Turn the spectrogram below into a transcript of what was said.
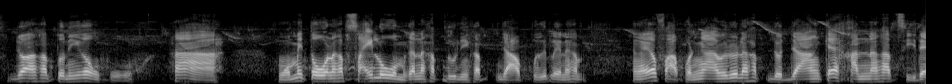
สุดยอดครับตัวนี้ก็โอ้โห ถ้าหัวไม่โตนะครับไซส์โลเหมือนกันนะครับ ดูนี่ครับยาวปื๊ดเลยนะครับยังไงก็ฝากผลงานไว้ด้วยนะครับหยดยางแก้คันนะครับ สีแด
